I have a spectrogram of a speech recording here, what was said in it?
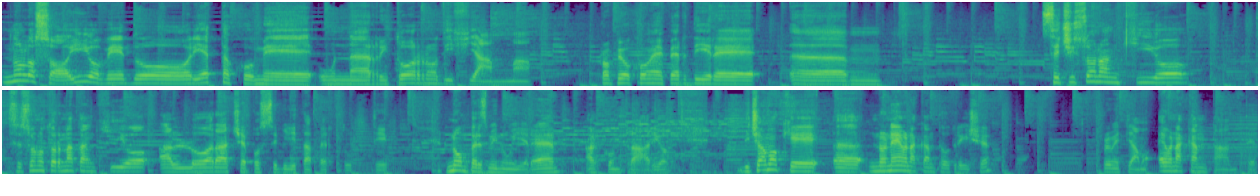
non lo so, io vedo Orietta come un ritorno di fiamma. Proprio come per dire... ehm, se ci sono anch'io, se sono tornata anch'io, allora c'è possibilità per tutti. Non per sminuire, eh, al contrario. Diciamo che eh, non è una cantautrice, premettiamo, è una cantante.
